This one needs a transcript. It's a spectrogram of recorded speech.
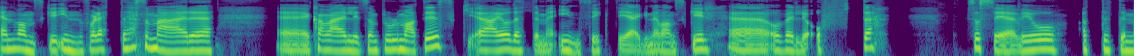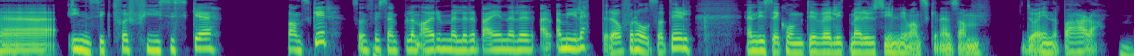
en vanske innenfor dette som er eh, kan være litt sånn problematisk, er jo dette med innsikt i egne vansker, eh, og veldig ofte så ser vi jo at dette med innsikt for fysiske vansker, som for eksempel en arm eller et bein, eller er mye lettere å forholde seg til enn disse kognitive, litt mer usynlige vanskene som du er inne på her, da. Mm.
